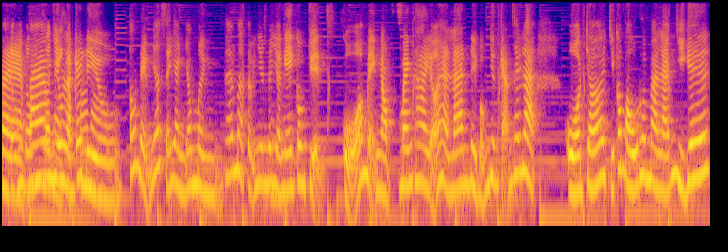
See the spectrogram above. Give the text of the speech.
và đúng, đúng, bao nhiêu là cái điều đâu. tốt đẹp nhất sẽ dành cho mình. Thế mà tự nhiên bây giờ nghe câu chuyện của mẹ Ngọc mang thai ở Hà Lan thì bỗng dưng cảm thấy là ủa trời ơi chỉ có bầu thôi mà làm gì ghê?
